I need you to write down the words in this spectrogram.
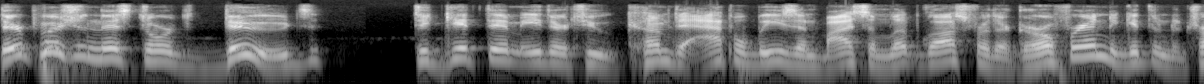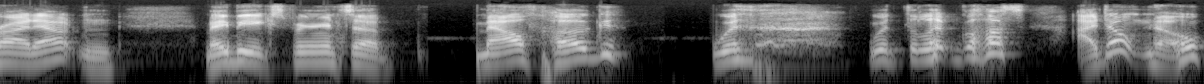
They're pushing this towards dudes to get them either to come to Applebee's and buy some lip gloss for their girlfriend to get them to try it out and maybe experience a mouth hug with with the lip gloss. I don't know,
